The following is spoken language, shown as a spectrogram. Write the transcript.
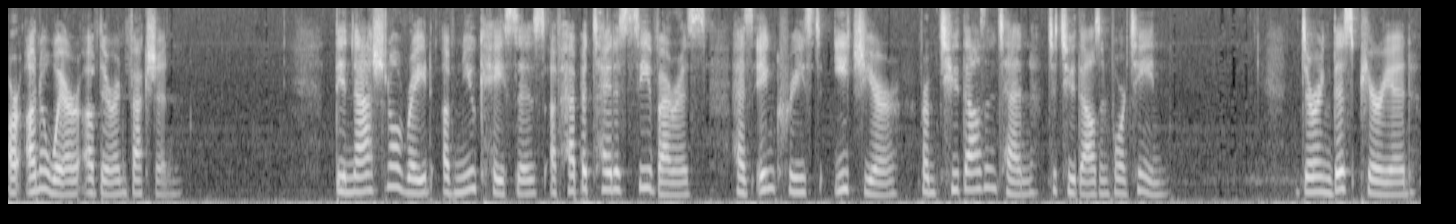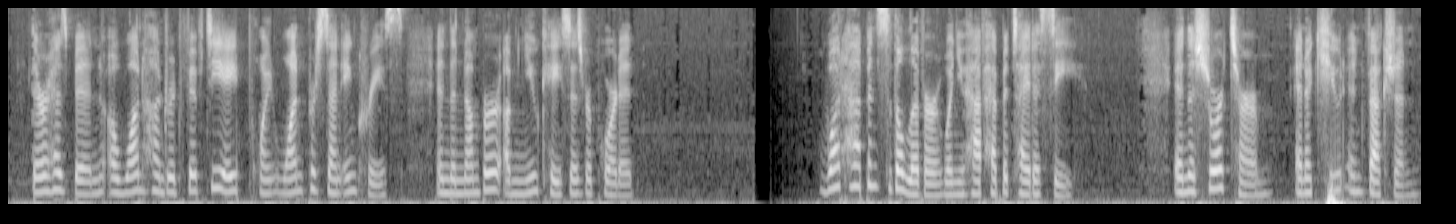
are unaware of their infection. The national rate of new cases of hepatitis C virus has increased each year from 2010 to 2014. During this period, there has been a 158.1% increase in the number of new cases reported. What happens to the liver when you have hepatitis C? In the short term, an acute infection.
